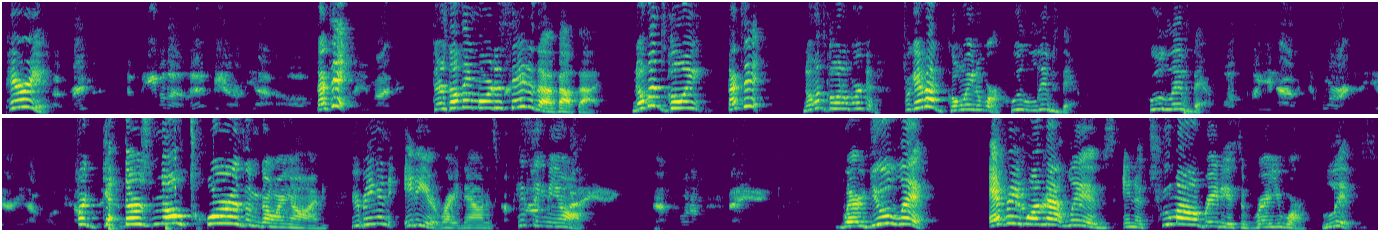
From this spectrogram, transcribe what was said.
Period. Rich, the people that live here, yeah. all That's it. There's nothing more to say to that about that. No one's going. That's it. No one's going to work. Forget about going to work. Who lives there? Who lives there? Also, you have tourists here. You have hotels. Forget. There's no tourism going on. You're being an idiot right now, and it's That's pissing me off. That's what I'm saying. Where you live, everyone that lives in a two mile radius of where you are lives.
